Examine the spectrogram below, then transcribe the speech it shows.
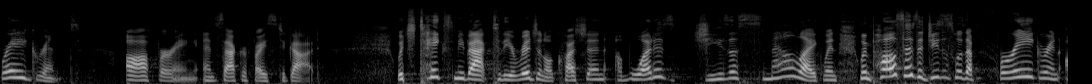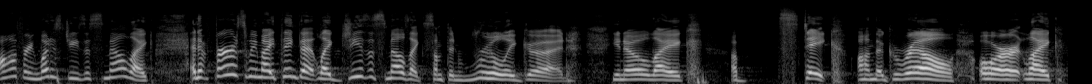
fragrant offering and sacrifice to God. Which takes me back to the original question of what does Jesus smell like? When, when Paul says that Jesus was a fragrant offering, what does Jesus smell like? And at first we might think that like Jesus smells like something really good, you know, like a steak on the grill or like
